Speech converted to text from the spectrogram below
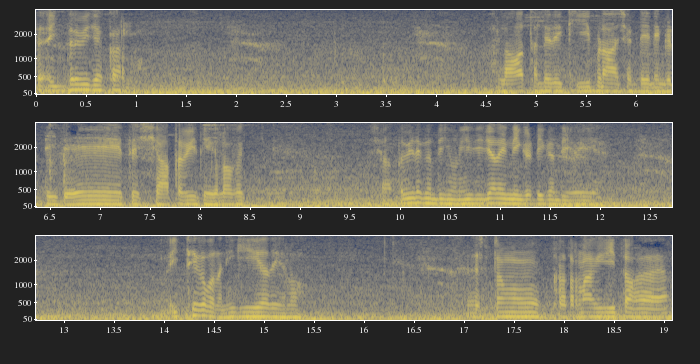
ਤੇ ਇੱਧਰ ਵੀ ਚੈੱਕ ਕਰ ਲਓ। ਹਾਲਾਤ ਥੱਲੇ ਦੇ ਕੀ ਬਣਾ ਛੱਡੇ ਨੇ ਗੱਡੀ ਦੇ ਤੇ ਛੱਤ ਵੀ ਦੇਖ ਲਓ ਵੀ। ਛੱਤ ਵੀ ਤਾਂ ਗੰਦੀ ਹੋਣੀ ਸੀ ਜਦ ਇੰਨੀ ਗੱਡੀ ਗੰਦੀ ਹੋਈ ਹੈ। ਇੱਥੇ ਕੋ ਪਤਾ ਨਹੀਂ ਕੀ ਆ, ਦੇਖ ਲਓ। ਸਿਸਟਮ ਖਤਰਨਾਕ ਕੀਤਾ ਹੋਇਆ ਹੈ।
